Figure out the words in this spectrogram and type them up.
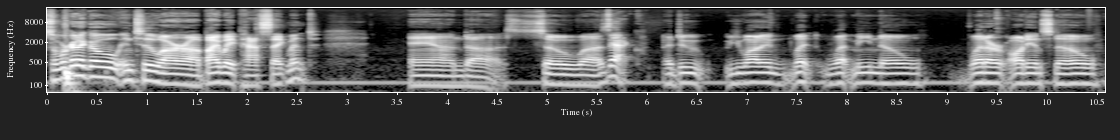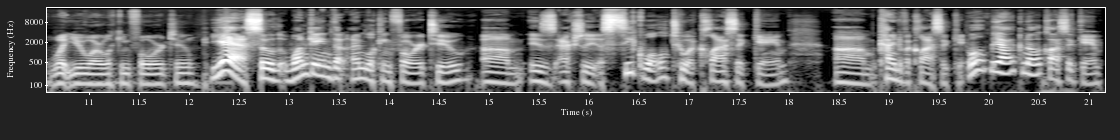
so we're gonna go into our uh, buy wait pass segment, and uh, so uh, Zach, I do you want to let let me know, let our audience know what you are looking forward to? Yeah, so the one game that I'm looking forward to um, is actually a sequel to a classic game. Um, kind of a classic game. Well, yeah, no, a classic game,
